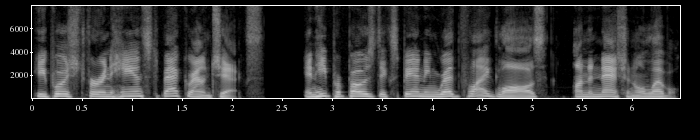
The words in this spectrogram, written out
He pushed for enhanced background checks, and he proposed expanding red flag laws on a national level.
